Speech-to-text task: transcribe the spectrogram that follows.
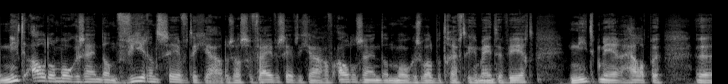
niet ouder mogen zijn dan 74 jaar. Dus als ze 75 jaar of ouder zijn... dan mogen ze wat betreft de gemeente Weert niet meer helpen... eh,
